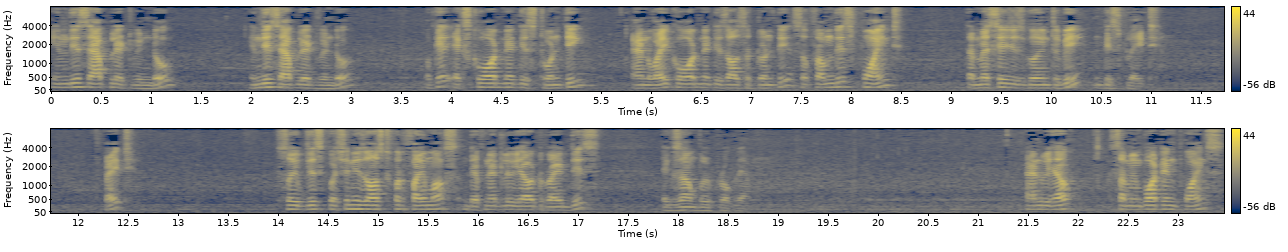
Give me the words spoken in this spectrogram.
in this applet window in this applet window okay x coordinate is 20 and y coordinate is also 20 so from this point the message is going to be displayed. Right so if this question is asked for 5 marks definitely we have to write this example program. And we have some important points.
